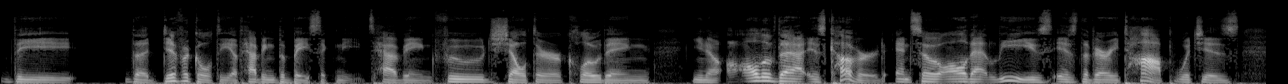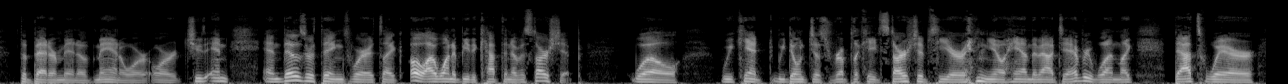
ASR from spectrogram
the the difficulty of having the basic needs, having food, shelter, clothing, you know, all of that is covered. And so all that leaves is the very top, which is the betterment of man or or choose and and those are things where it's like, "Oh, I want to be the captain of a starship." Well, we can't we don't just replicate starships here and you know hand them out to everyone. Like that's where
